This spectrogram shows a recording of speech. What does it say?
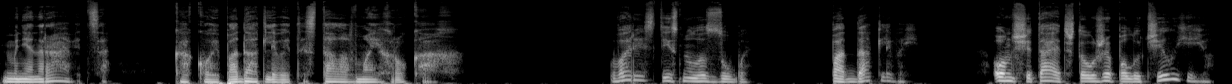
Мне нравится, какой податливой ты стала в моих руках. Варя стиснула зубы. Податливый? Он считает, что уже получил ее?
